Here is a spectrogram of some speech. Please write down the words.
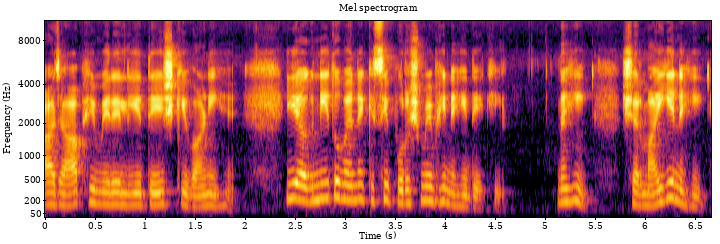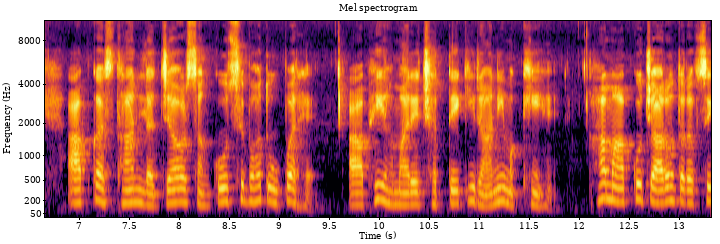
آج آپ ہی میرے لیے دیش کی وانی ہے یہ اگنی تو میں نے کسی پروش میں بھی نہیں دیکھی۔ نہیں، شرمائیے نہیں، آپ کا استھان لجا اور سنکوچ سے بہت اوپر ہے۔ آپ ہی ہمارے چھتے کی رانی مکھی ہیں۔ ہم آپ کو چاروں طرف سے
